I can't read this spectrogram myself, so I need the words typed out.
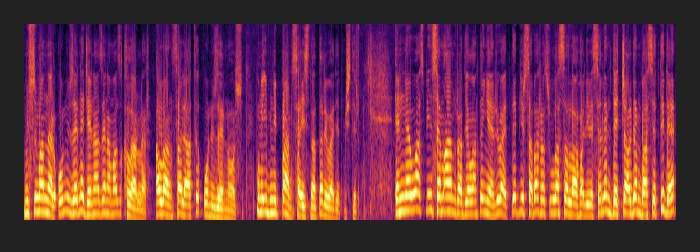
Müslümanlar onun üzerine cenaze namazı kılarlar. Allah'ın salatı onun üzerine olsun. Bunu İbn-i İbban sayısında rivayet etmiştir. Ennevvas bin Sem'an radıyallahu anh'tan gelen rivayette bir sabah Resulullah sallallahu aleyhi ve sellem Deccal'den bahsetti de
